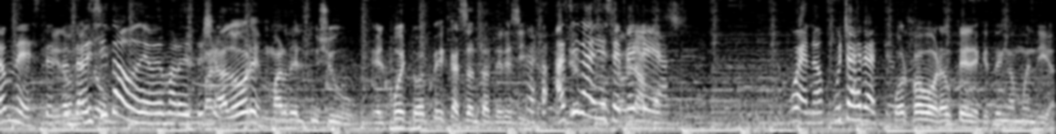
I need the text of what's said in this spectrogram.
dónde es? ¿De ¿De Santa Teresita o de Mar del El Tuyú? parador es Mar del Tuyú, el puesto de pesca es Santa Teresita. Así nadie se hablamos. pelea. Bueno, muchas gracias. Por favor, a ustedes, que tengan buen día.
